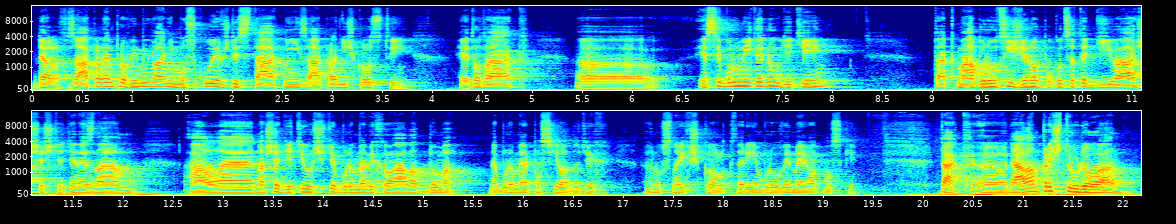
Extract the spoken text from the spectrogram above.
Delf. Základem pro vymývání mozku je vždy státní základní školství. Je to tak. Uh, jestli budu mít jednou děti, tak má budoucí ženo, pokud se teď díváš, ještě tě neznám, ale naše děti určitě budeme vychovávat doma. Nebudeme je posílat do těch hnusných škol, které jim budou vymývat mozky. Tak, uh, dávám pryč Trudova.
